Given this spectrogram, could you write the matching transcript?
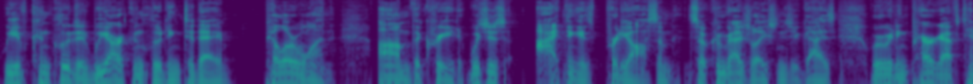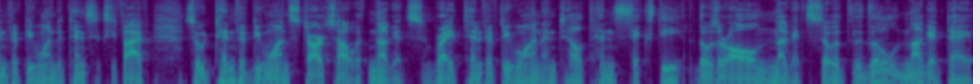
We have concluded, we are concluding today Pillar one, um, the Creed, which is, I think, is pretty awesome. So, congratulations, you guys. We're reading paragraphs 1051 to 1065. So, 1051 starts out with nuggets, right? 1051 until 1060. Those are all nuggets. So, it's a little nugget day.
